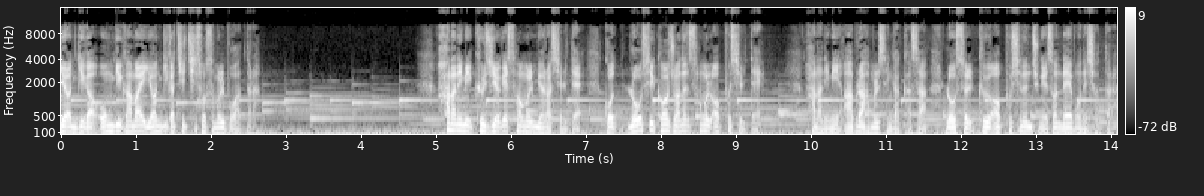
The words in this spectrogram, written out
연기가 옹기 가마의 연기같이 치솟음을 보았더라. 하나님이 그 지역의 성을 멸하실 때 곧 롯이 거주하는 성을 엎으실 때 하나님이 아브라함을 생각하사 롯을 그 엎으시는 중에서 내보내셨더라.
